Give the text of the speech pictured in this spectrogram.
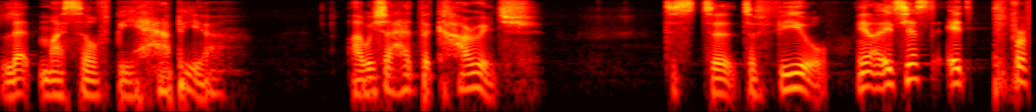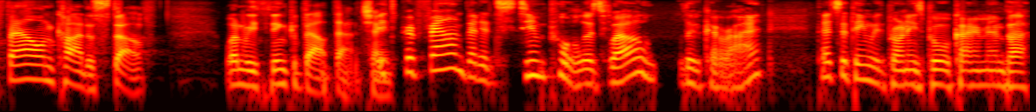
let myself be happier. I wish I had the courage to, to, to feel. You know, it's just, it's profound kind of stuff when we think about that change. It's profound, but it's simple as well, Louka, right? That's the thing with Bronnie's book. I remember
